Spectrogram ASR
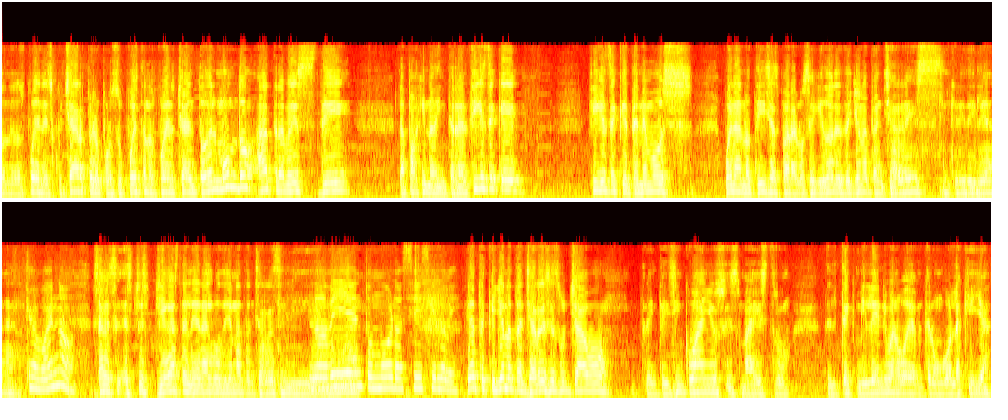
donde nos pueden escuchar, pero por supuesto nos pueden escuchar en todo el mundo a través de la página de internet. Fíjese que, fíjese que tenemos buenas noticias para los seguidores de Jonathan Charrés, mi querida Ileana. Qué bueno. ¿Sabes? Esto es- ¿Llegaste a leer algo de Jonathan Charrés en mi... Lo vi en tu muro, sí, sí lo vi. Fíjate que Jonathan Charrés es un chavo, 35 años, es maestro del Tec Milenio, bueno, voy a meter un gol aquí ya,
